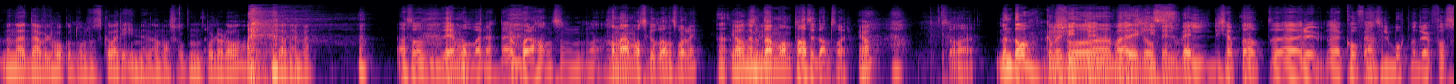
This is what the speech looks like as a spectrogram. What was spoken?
Men det er vel Håkon Thon som skal være inni den maskoten på lørdag òg, med. Altså, det må det være. Det er jo bare han som Han er maskotansvarlig, Ja, så da må han ta sitt ansvar. Ja. Sånn er det. Men da kan vi gå Skyter- og bevege oss Skyter veldig kjapt at uh, eh, KFN bort mot Raufoss.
